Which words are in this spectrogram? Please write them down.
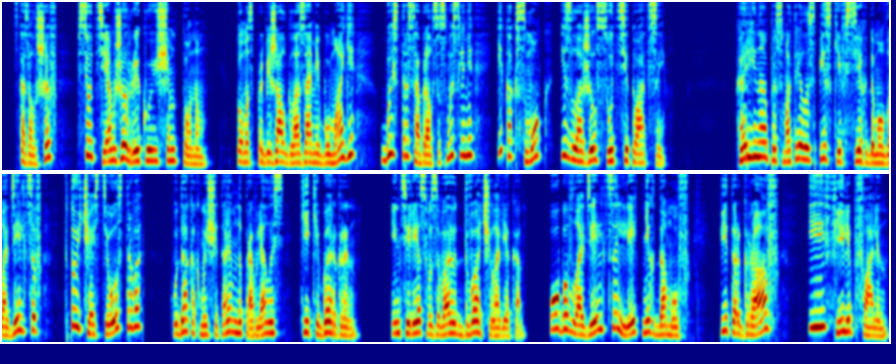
— сказал шеф все тем же рыкающим тоном. Томас пробежал глазами бумаги, быстро собрался с мыслями и, как смог, изложил суть ситуации. Карина просмотрела списки всех домовладельцев в той части острова, куда, как мы считаем, направлялась Кики Бергрен. Интерес вызывают два человека оба владельца летних домов — Питер Граф и Филипп Фален.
